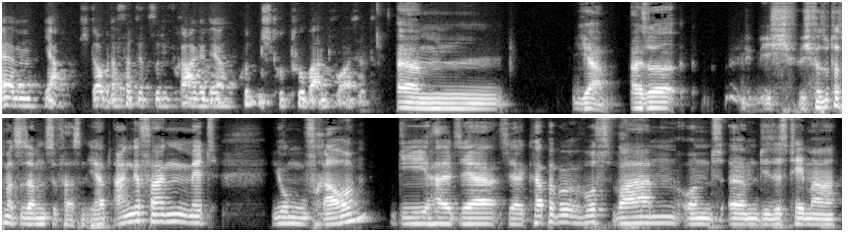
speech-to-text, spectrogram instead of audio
ähm, ja, ich glaube, das hat jetzt so die Frage der Kundenstruktur beantwortet. Ähm, ja, also ich, ich versuche das mal zusammenzufassen. Ihr habt angefangen mit jungen Frauen, die halt sehr, sehr körperbewusst waren und ähm, dieses Thema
